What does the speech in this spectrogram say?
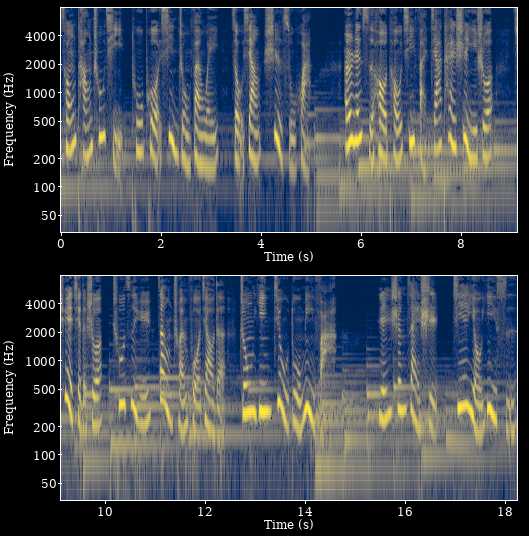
从唐初起突破信众范围，走向世俗化。而人死后头七返家探视一说，确切地说，出自于藏传佛教的中阴救度秘法。人生在世，皆有一死。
